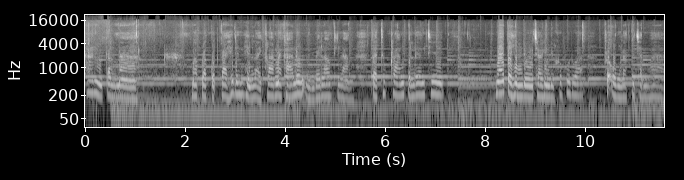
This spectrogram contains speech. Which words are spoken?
ท่านกรุณามาปรากฏกายให้ดินเห็นหลายครั้งนะคะ เรื่องอื่นไว้เล่าทีหลัง แต่ทุกครั้งเป็นเรื่องที่แม้แต่ฮินดูชาวฮินดูเขาพูดว่า ระองค์รักดิฉันมาก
